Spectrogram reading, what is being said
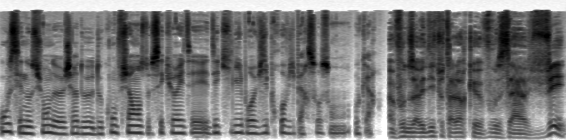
où ces notions de, de, de confiance, de sécurité, d'équilibre, vie pro, vie perso sont au cœur. Vous nous avez dit tout à l'heure que vous avez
